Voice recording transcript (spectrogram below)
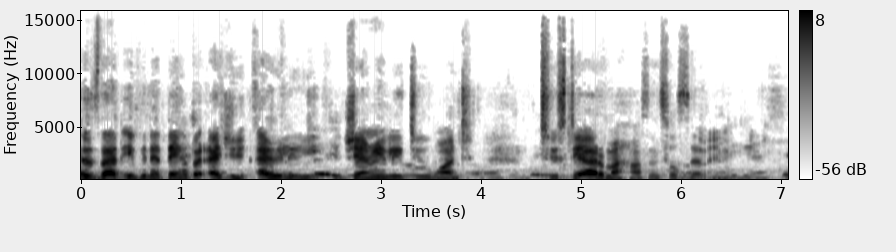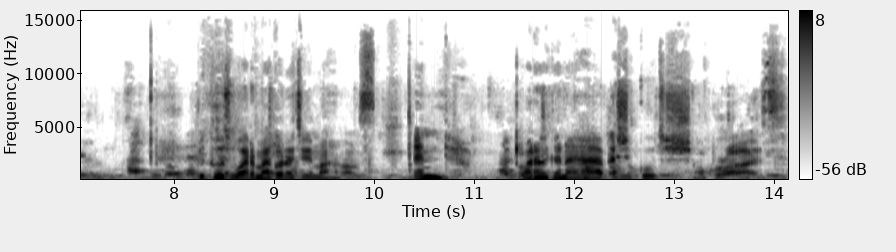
Is that even a thing? But I, ju- I really genuinely do want to stay out of my house until seven. Because what am I gonna do in my house? And what are we gonna have? I should go to ShopRite.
